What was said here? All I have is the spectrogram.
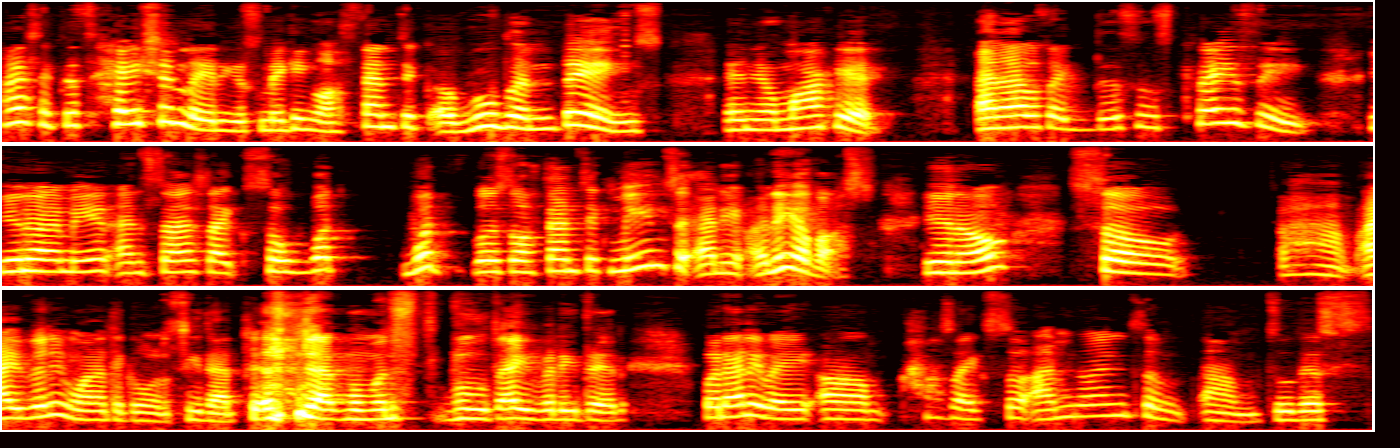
I was like, this Haitian lady is making authentic Aruban things in your market. And I was like, this is crazy. You know what I mean? And so I was like, so what what does authentic mean to any any of us, you know? So um, I really wanted to go and see that that woman's booth. I really did. But anyway, um, I was like, so I'm going to um, do this.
